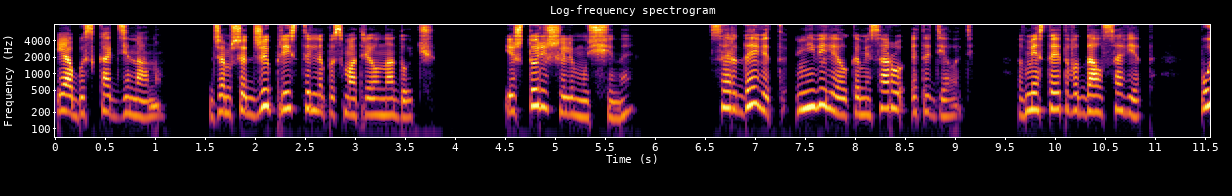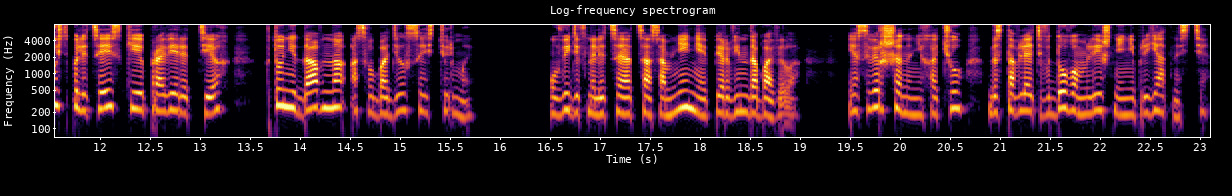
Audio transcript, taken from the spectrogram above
и обыскать Зинану. Джамшеджи пристально посмотрел на дочь. И что решили мужчины? Сэр Дэвид не велел комиссару это делать. Вместо этого дал совет. Пусть полицейские проверят тех, кто недавно освободился из тюрьмы. Увидев на лице отца сомнения, Первин добавила — я совершенно не хочу доставлять вдовам лишние неприятности,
